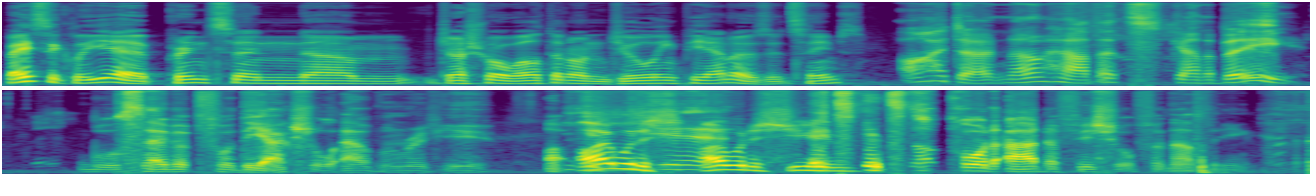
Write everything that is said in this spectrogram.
Basically, yeah, Prince and um, Joshua Welton on dueling pianos. It seems. I don't know how that's gonna be. We'll save it for the actual album review. I, I would ass- Yeah. I would assume It's, it's not called artificial for nothing.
